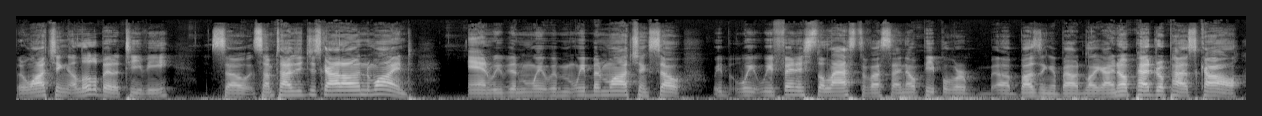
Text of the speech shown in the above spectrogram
been watching a little bit of TV. So sometimes you just gotta unwind, and we've been we, have we've been watching. So we, we we finished The Last of Us. I know people were uh, buzzing about like I know Pedro Pascal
